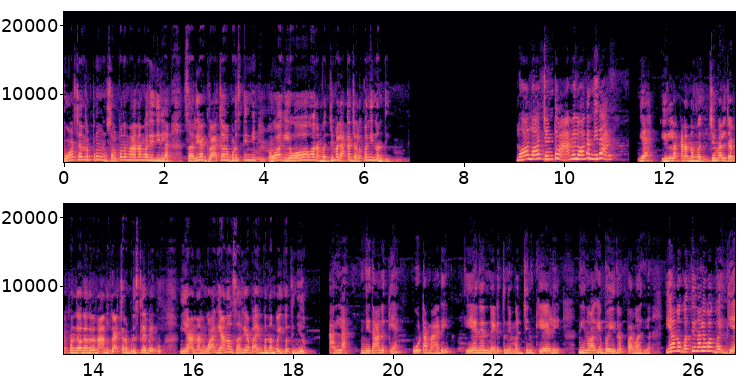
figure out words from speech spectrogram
ಬೋರ್ ಚಂದ್ರಪ್ಪ ಸ್ವಲ್ಪನೂ ಮಾನ ಮರಿದಿಲ್ಲ ಸರಿಯಾಗಿ ಗ್ರಾಚಾರ ಬಿಡಿಸ್ತೀನಿ. ಹೋಗಿ ಓಹೋ ನಮ್ಮ ಅಜ್ಜಿ ಮೇಲೆ ಯಾಕ ಜಳ್ಕೊಂಡಿದ್ನಂತಿ ಯಾ ಇಲ್ಲ ಕಣ, ನಮ್ಮ ಅಜ್ಜಿ ಮೇಲೆ ಜಗಳ ಬಂದವನೇ ಅಂದ್ರೆ ನಾನು ಗ್ರಾಚಾರ ಬಿಡಿಸ್ಲೇಬೇಕು. ಯಾ ಏನೋ ಸರಿಯಾಗಿ ಬಾಯಿಗೆ ಬಂದಂಗೆ ಬೈದ್ ಬರ್ತೀನಿ ಅಲ್ಲ, ನಿಧಾನಕ್ಕೆ. ಊಟ ಮಾಡಿ ಏನೇನು ನಡೀತು ನಿಮ್ಮ ಅಜ್ಜಿನ ಕೇಳಿ ನೀನು ಹಾಗೆ ಬೈದ್ರೆ ಪರವಾಗಿಲ್ಲ. ಏನು ಗೊತ್ತಿಲ್ಲ ಹೋಗಿ ಬೈತೀಯ?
